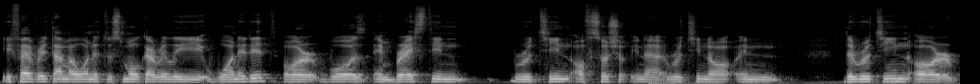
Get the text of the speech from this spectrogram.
if every time I wanted to smoke, I really wanted it or was embraced in routine of social in a routine or in the routine or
